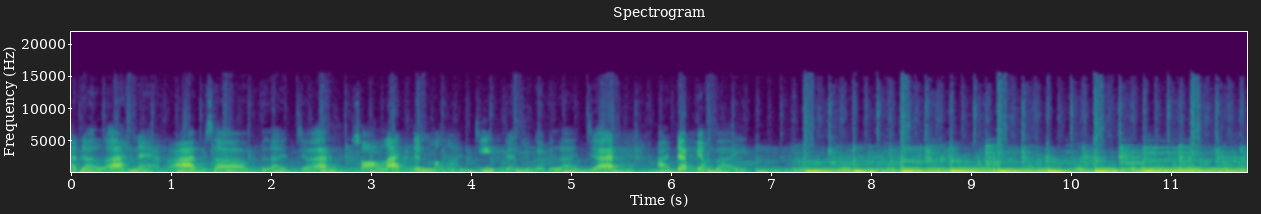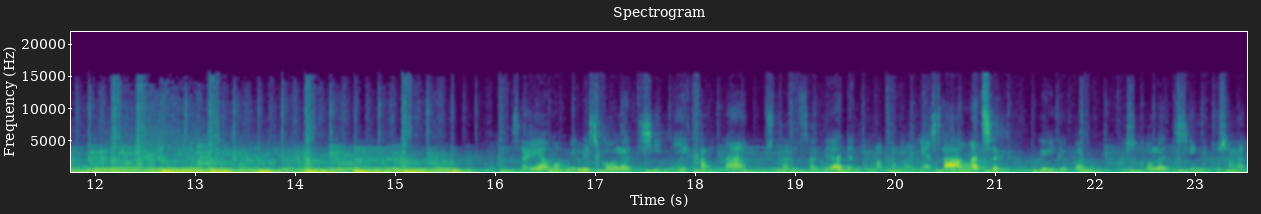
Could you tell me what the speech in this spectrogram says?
adalah Nera bisa belajar sholat dan mengaji dan juga belajar adab yang baik. Sekolah di sini karena Ustaz Sada dan teman-temannya sangat seru. Kehidupan bersekolah di sini tuh sangat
